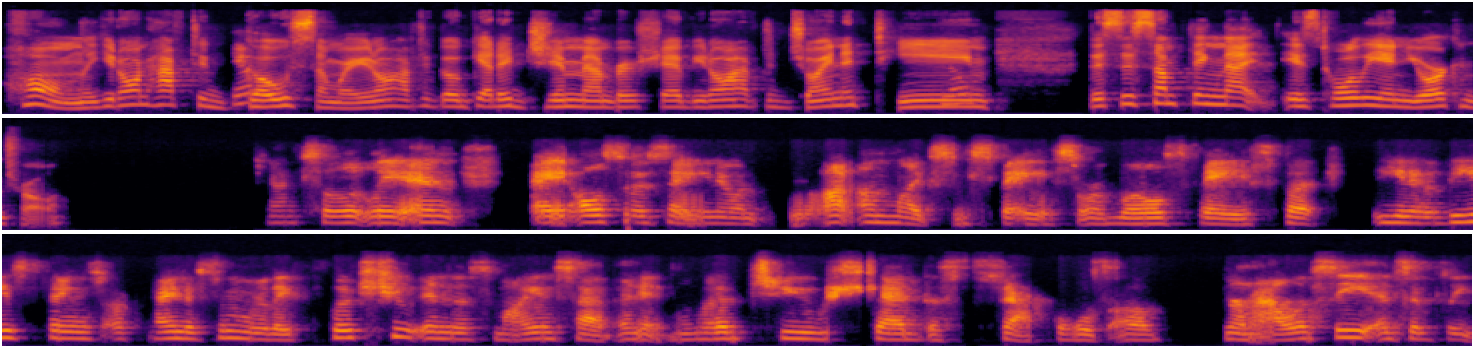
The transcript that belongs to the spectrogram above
home. Like you don't have to yep. go somewhere. You don't have to go get a gym membership. You don't have to join a team. Nope. This is something that is totally in your control. Absolutely. And I also say, you know, not unlike subspace or little space, but, you know, these things are kind of similar. They put you in this mindset and it lets you shed the shackles of normalcy and simply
